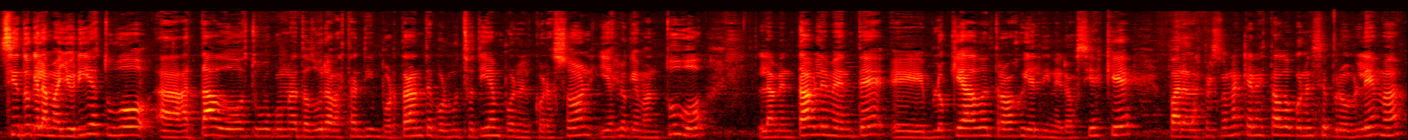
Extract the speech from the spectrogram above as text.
siento que la mayoría estuvo ah, atado, estuvo con una atadura bastante importante por mucho tiempo en el corazón y es lo que mantuvo lamentablemente eh, bloqueado el trabajo y el dinero. Así es que para las personas que han estado con ese problema,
